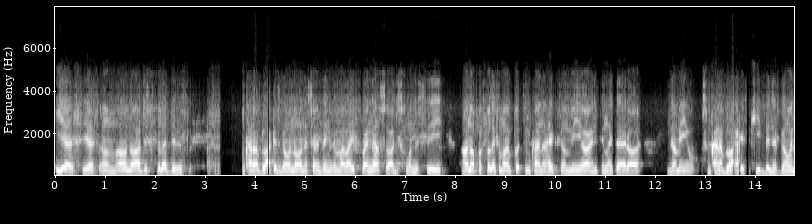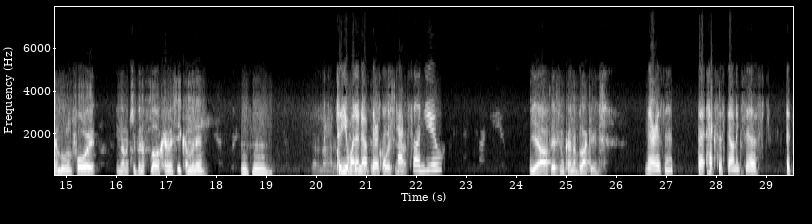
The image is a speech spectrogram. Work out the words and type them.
Yes, yes. Um, I don't know. I just feel like there's some kind of blockage going on in certain things in my life right now. So I just wanted to see. I don't know if I feel like somebody put some kind of hex on me or anything like that, or you know, what I mean, some kind of blockage to keep business going and moving forward. You know, I'm keeping the flow of currency coming in. Mhm. So you want to know if there's a hex on you? Yeah, if there's some kind of blockage. There isn't. That hexes don't exist. It's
